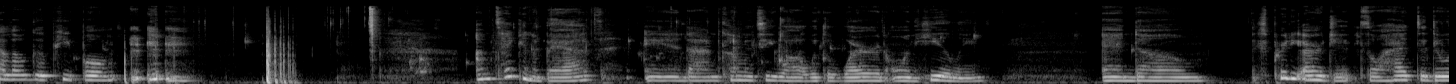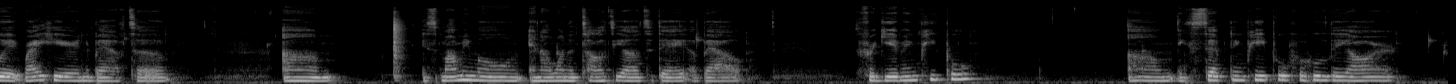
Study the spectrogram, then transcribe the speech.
Hello, good people. I'm taking a bath and I'm coming to you all with a word on healing. And um, it's pretty urgent, so I had to do it right here in the bathtub. Um, it's Mommy Moon, and I want to talk to y'all today about forgiving people, um, accepting people for who they are,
